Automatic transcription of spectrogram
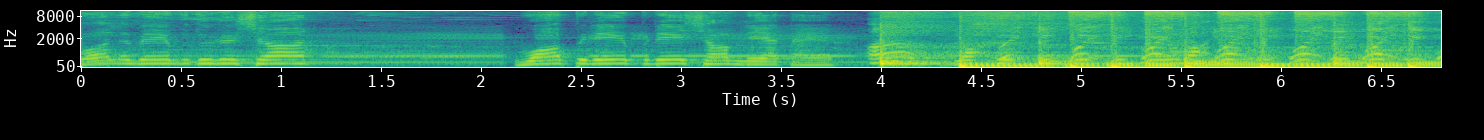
วอลเวมดูดช็อตวอลปเดปเดชอบเลียแตกเออวอลเวอีกอีอีวอลอีกอีกอีกอีกอีก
